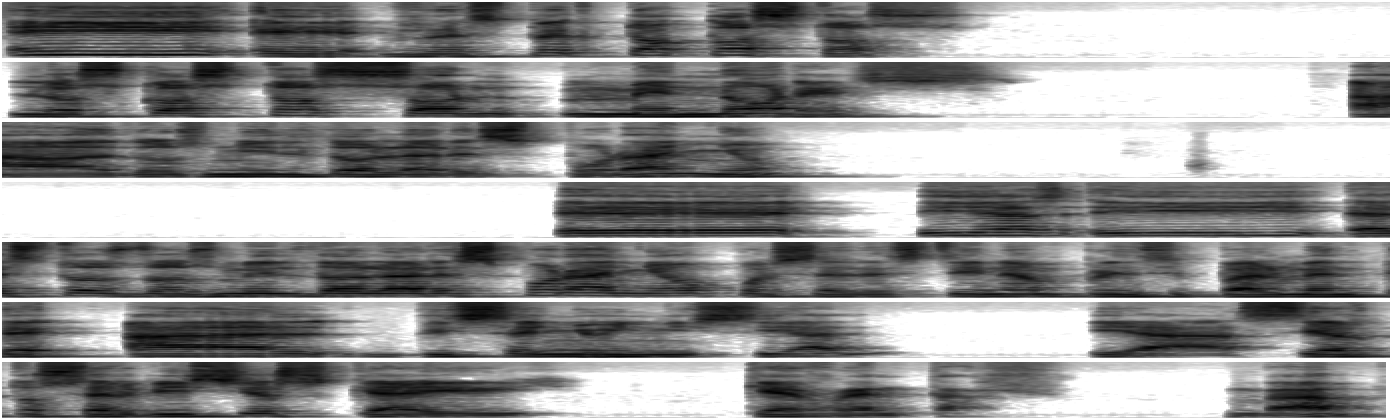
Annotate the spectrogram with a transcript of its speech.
Y eh, respecto a costos, los costos son menores a dos mil dólares por año. Eh, y, y estos dos mil dólares por año, pues se destinan principalmente al diseño inicial y a ciertos servicios que hay que rentar, ¿va?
